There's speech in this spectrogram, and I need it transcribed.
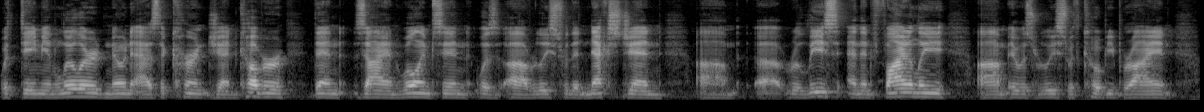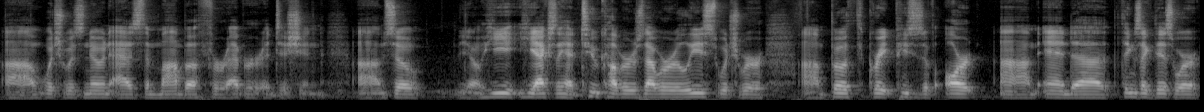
with Damian Lillard, known as the current gen cover. Then Zion Williamson was uh, released for the next gen um, uh, release, and then finally um, it was released with Kobe Bryant, which was known as the Mamba Forever edition. Um, so you know, he, he actually had two covers that were released, which were um, both great pieces of art um, and uh, things like this were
